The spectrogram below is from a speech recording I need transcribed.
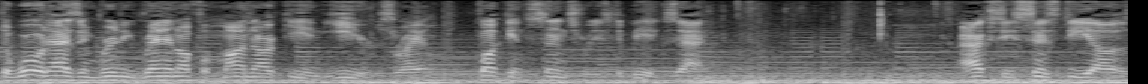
the world hasn't really ran off a monarchy in years, right? Fucking centuries to be exact. Actually, since the uh,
